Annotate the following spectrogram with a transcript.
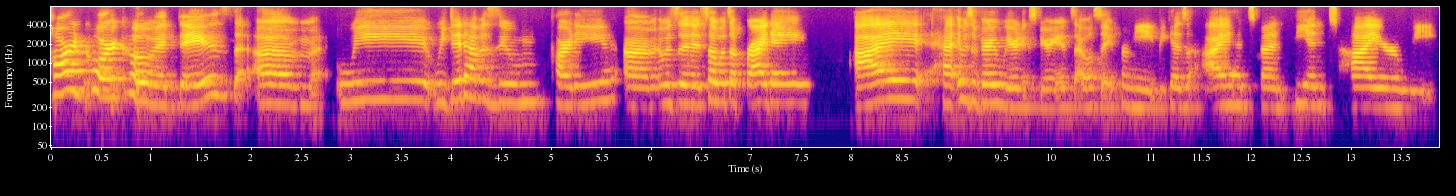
hardcore COVID days. Um, we we did have a Zoom party. Um, it was a so it was a Friday I had it was a very weird experience, I will say, for me because I had spent the entire week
